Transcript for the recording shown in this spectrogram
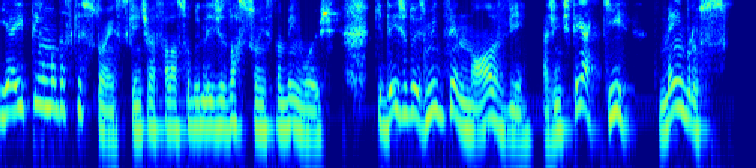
E aí tem uma das questões que a gente vai falar sobre legislações também hoje, que desde 2019 a gente tem aqui membros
